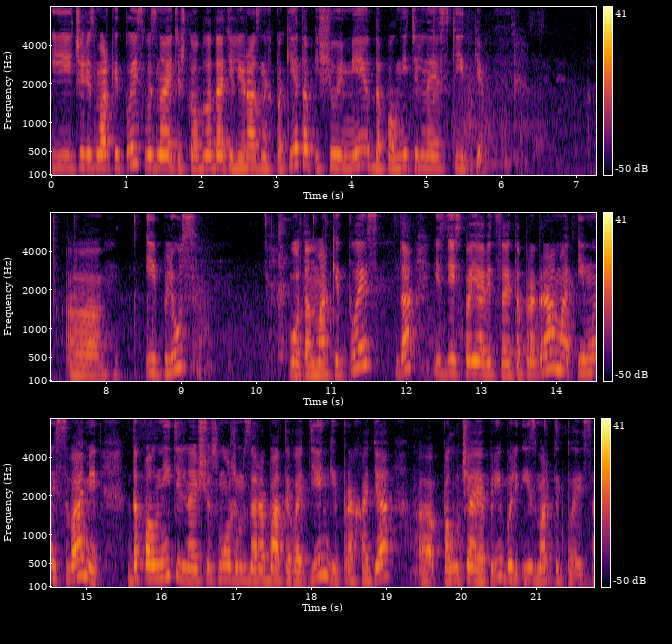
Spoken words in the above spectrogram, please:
И через Marketplace вы знаете, что обладатели разных пакетов еще имеют дополнительные скидки. А, и плюс, вот он Marketplace, да, и здесь появится эта программа, и мы с вами дополнительно еще сможем зарабатывать деньги, проходя, а, получая прибыль из Marketplace.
